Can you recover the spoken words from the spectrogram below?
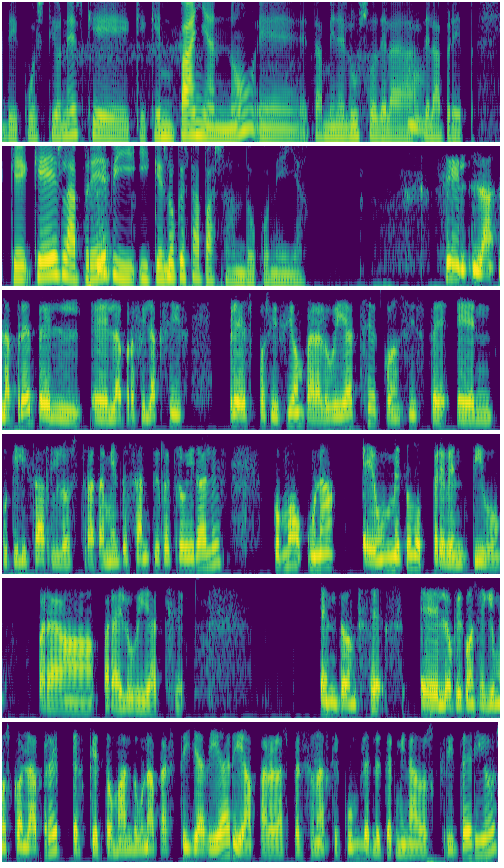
de, cuestiones que, que, empañan ¿no? Eh, también el uso de la, mm. de la PrEP. ¿Qué, ¿Qué, es la PrEP y, qué es lo que está pasando con ella? Sí, la, la PrEP, el, eh, la profilaxis preexposición para el VIH consiste en utilizar los tratamientos antirretrovirales como una, eh, un método preventivo para, para el VIH. Entonces, eh, lo que conseguimos con la PrEP es que tomando una pastilla diaria para las personas que cumplen determinados criterios,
